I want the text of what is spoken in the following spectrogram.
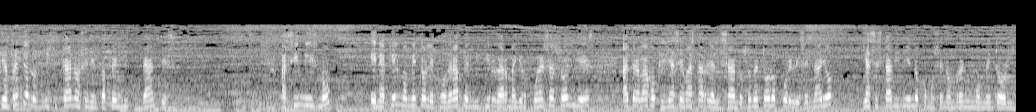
que enfrentan los mexicanos en el papel de inmigrantes. Asimismo, en aquel momento le podrá permitir dar mayor fuerza, solidez al trabajo que ya se va a estar realizando, sobre todo por el escenario ya se está viviendo como se nombró en un momento ahorita.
